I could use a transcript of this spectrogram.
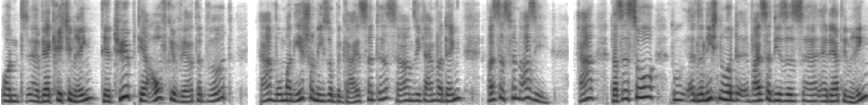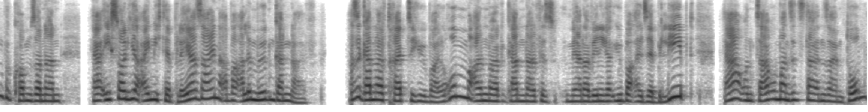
Und äh, wer kriegt den Ring? Der Typ, der aufgewertet wird, ja, wo man eh schon nicht so begeistert ist, ja, und sich einfach denkt, was ist das für ein Assi? Ja, das ist so, du, also nicht nur, weißt du, dieses, äh, der hat den Ring bekommen, sondern, ja, ich soll hier eigentlich der Player sein, aber alle mögen Gandalf. Also Gandalf treibt sich überall rum, Gandalf- ist mehr oder weniger überall sehr beliebt, ja, und Saruman sitzt da in seinem Turm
